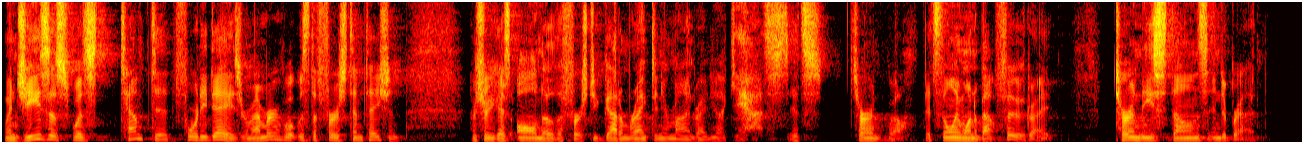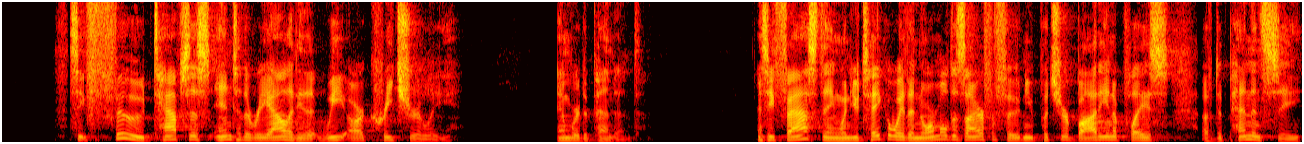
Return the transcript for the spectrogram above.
When Jesus was tempted 40 days, remember? What was the first temptation? I'm sure you guys all know the first. You've got them ranked in your mind, right? And you're like, yeah, it's, it's well, it's the only one about food, right? Turn these stones into bread. See, food taps us into the reality that we are creaturely and we're dependent. And see, fasting, when you take away the normal desire for food and you put your body in a place of dependency,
